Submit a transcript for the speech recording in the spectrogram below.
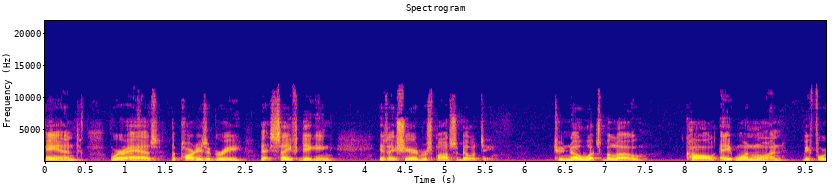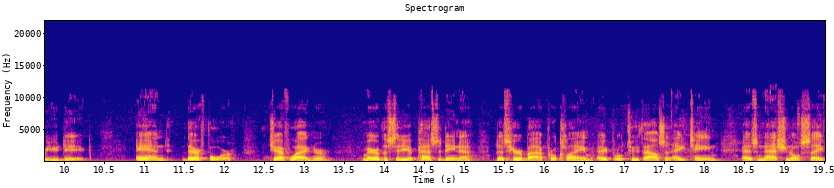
And whereas the parties agree that safe digging is a shared responsibility. To know what's below, call 811 before you dig. And therefore, Jeff Wagner, Mayor of the City of Pasadena, does hereby proclaim April 2018 as National Safe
